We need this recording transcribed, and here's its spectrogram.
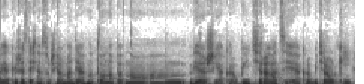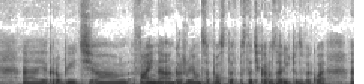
Jak już jesteś na social mediach, no to na pewno um, wiesz, jak robić relacje, jak robić rolki, e, jak robić fajne, angażujące posty w postaci karuzeli czy zwykłe, e,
